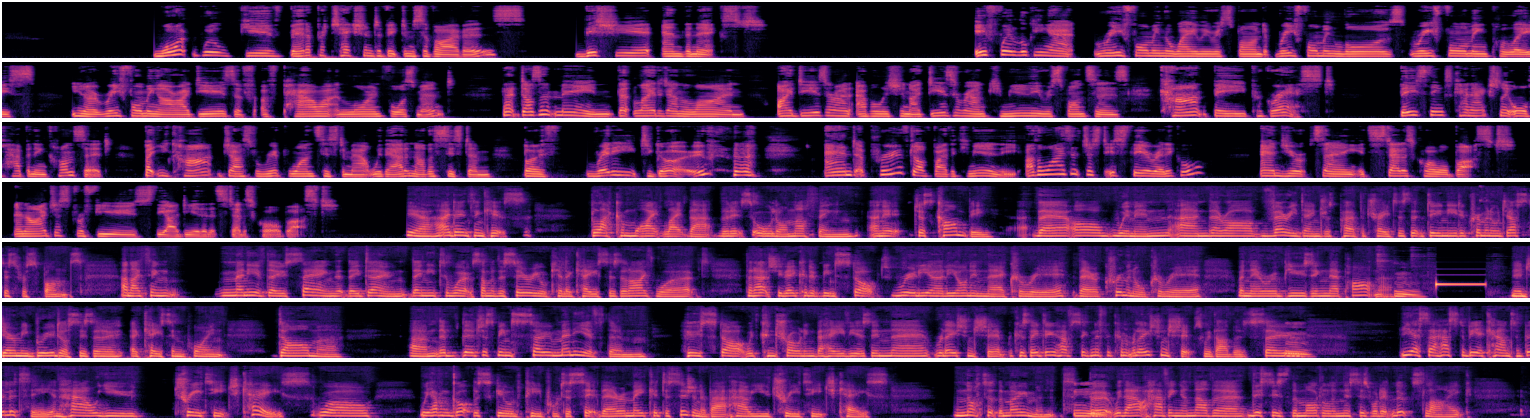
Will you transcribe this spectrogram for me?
what will give better protection to victim survivors this year and the next? If we're looking at reforming the way we respond, reforming laws, reforming police, you know, reforming our ideas of, of power and law enforcement, that doesn't mean that later down the line, ideas around abolition, ideas around community responses can't be progressed these things can actually all happen in concert, but you can't just rip one system out without another system both ready to go and approved of by the community. Otherwise, it just is theoretical and you're saying it's status quo or bust. And I just refuse the idea that it's status quo or bust. Yeah, I don't think it's black and white like that, that it's all or nothing. And it just can't be there are women and there are very dangerous perpetrators that do need a criminal justice response. And I think many of those saying that they don't, they need to work some of the serial killer cases that I've worked that actually they could have been stopped really early on in their career, their criminal career, when they were abusing their partner. Mm. You know, Jeremy Brudos is a, a case in point. Dharma. Um, there, there have just been so many of them who start with controlling behaviors in their relationship because they do have significant relationships with others. So, mm. yes, there has to be accountability and how you treat each case. Well, we haven't got the skilled people to sit there and make a decision about how you treat each case. Not at the moment, mm. but without having another, this is the model and this is what it looks like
